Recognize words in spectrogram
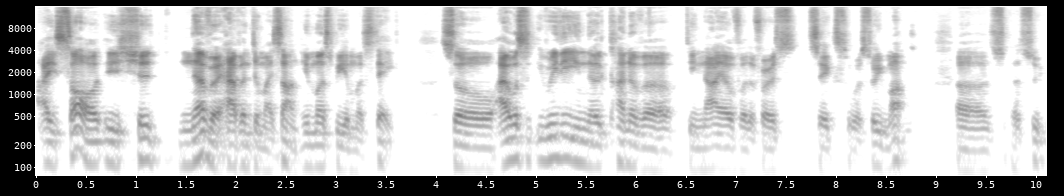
I thought it should never happen to my son. It must be a mistake. So I was really in a kind of a denial for the first six or three months, uh, three,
